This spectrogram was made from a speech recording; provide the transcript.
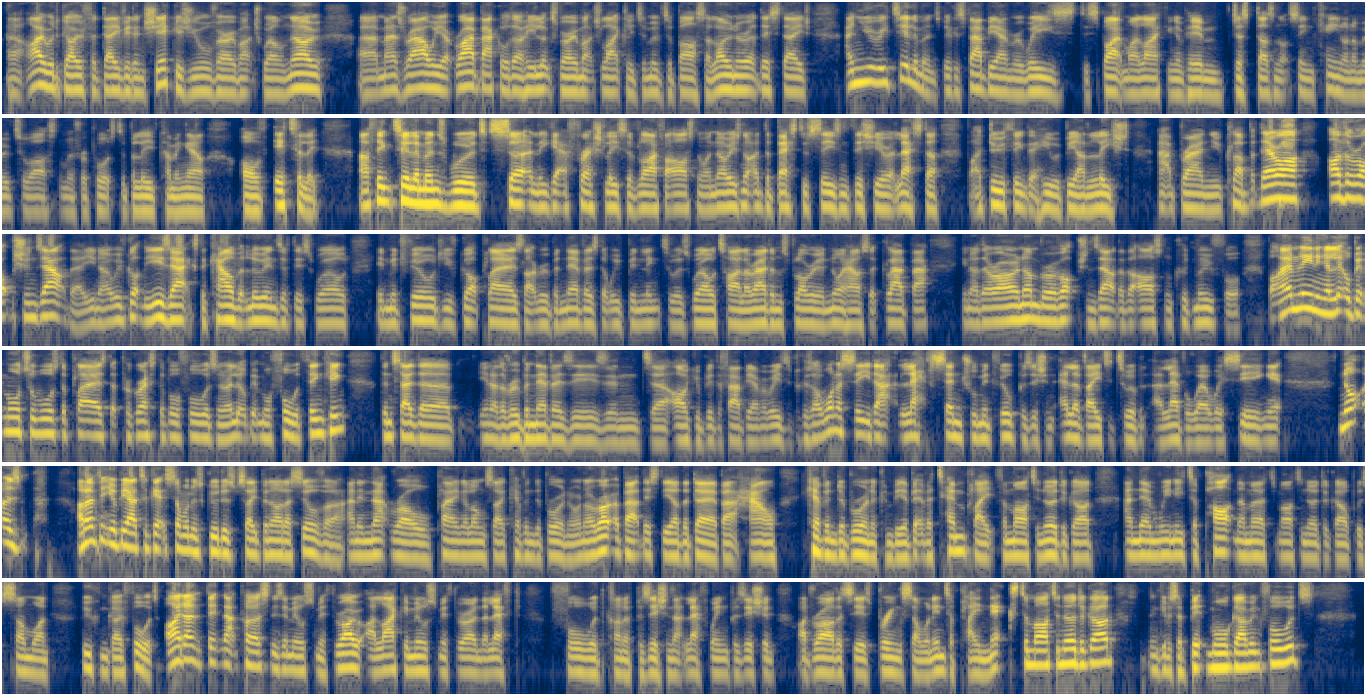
Uh, I would go for David and Schick, as you all very much well know. Uh, Mazraoui at right back, although he looks very much likely to move to Barcelona at this stage. And Yuri Tielemans, because Fabian Ruiz, despite my liking of him, just does not seem keen on a move to Arsenal, with reports to believe coming out of Italy. I think Tielemans would certainly get a fresh lease of life at Arsenal. I know he's not had the best of seasons this year at Leicester, but I do think that he would be unleashed at a brand new club. But there are other options out there. You know, we've got the Isaks, the Calvert Lewins of this world in midfield. You've got players like Ruben Neves that we've been linked to as well, Tyler Adams, Florian Neuhaus at Gladbach. You know, there are a number of options out there that Arsenal could move for. But I am leaning a little bit more towards the players that progress the ball forwards and are a little bit more forward thinking than say the you know the Ruben Neveses and uh, arguably the Fabian Ruiz because I want to see that left central midfield position elevated to a, a level where we're seeing it not as I don't think you'll be able to get someone as good as, say, Bernardo Silva and in that role playing alongside Kevin De Bruyne. And I wrote about this the other day about how Kevin De Bruyne can be a bit of a template for Martin Odegaard. And then we need to partner Martin Odegaard with someone who can go forwards. I don't think that person is Emil Smith Rowe. I like Emil Smith Rowe in the left forward kind of position, that left wing position. I'd rather see us bring someone in to play next to Martin Odegaard and give us a bit more going forwards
